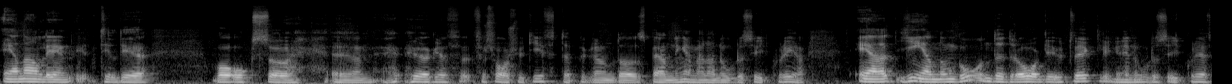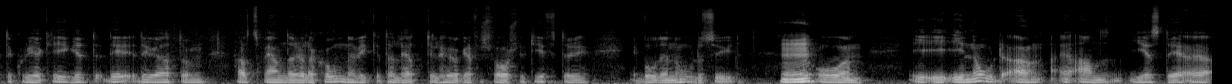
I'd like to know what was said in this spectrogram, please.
en anledning till det var också eh, högre försvarsutgifter på grund av spänningar mellan Nord och Sydkorea. Ett genomgående drag i utvecklingen i Nord och Sydkorea efter Koreakriget det, det är att de haft spända relationer vilket har lett till höga försvarsutgifter i, i både nord och syd. Mm. Och i, i nord an, anges det eh,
